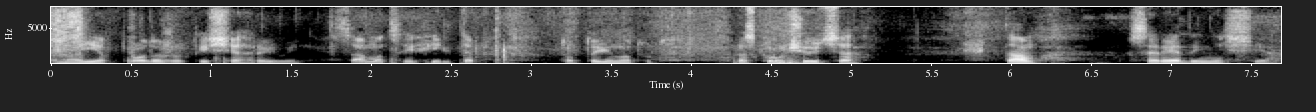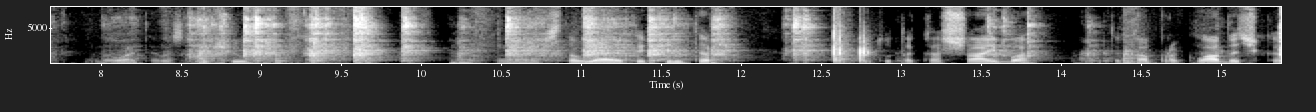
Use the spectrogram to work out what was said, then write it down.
Вона є в продажу 1000 гривень. Саме цей фільтр, тобто він тут розкручується. Там всередині ще, давайте розкручу. Е, Вставляєте фільтр. Тут така шайба, така прокладочка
